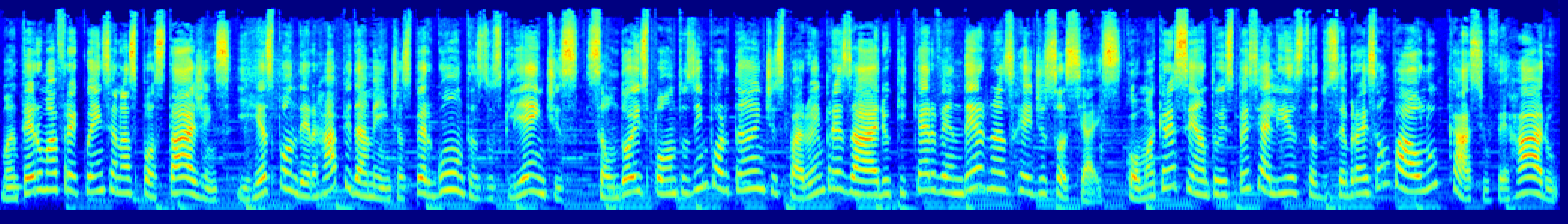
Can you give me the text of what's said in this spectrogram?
Manter uma frequência nas postagens e responder rapidamente às perguntas dos clientes são dois pontos importantes para o empresário que quer vender nas redes sociais, como acrescenta o especialista do Sebrae São Paulo, Cássio Ferraro.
